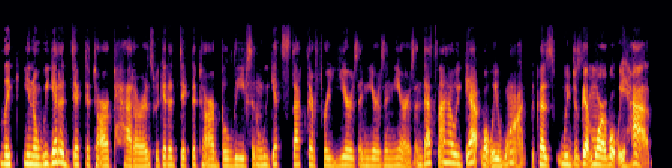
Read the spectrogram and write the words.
like you know we get addicted to our patterns we get addicted to our beliefs and we get stuck there for years and years and years and that's not how we get what we want because we just get more of what we have.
